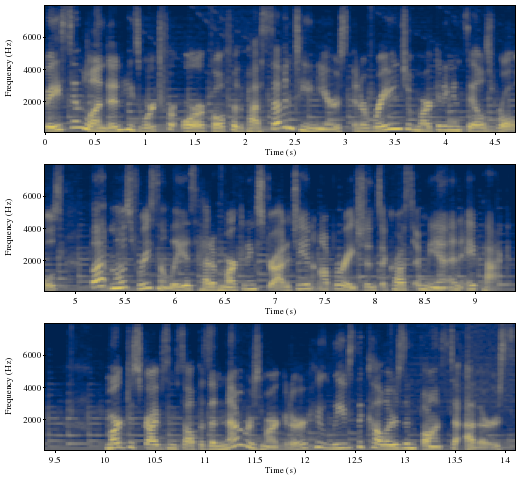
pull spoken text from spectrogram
Based in London, he's worked for Oracle for the past 17 years in a range of marketing and sales roles, but most recently as head of marketing strategy and operations across EMEA and APAC. Mark describes himself as a numbers marketer who leaves the colors and fonts to others.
